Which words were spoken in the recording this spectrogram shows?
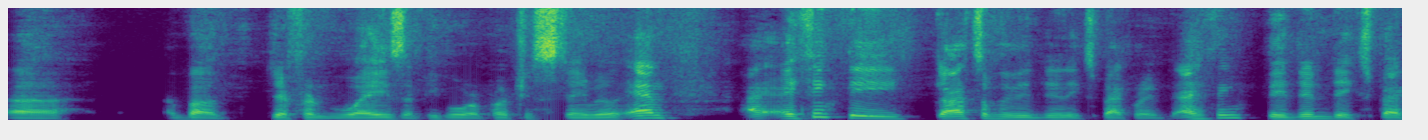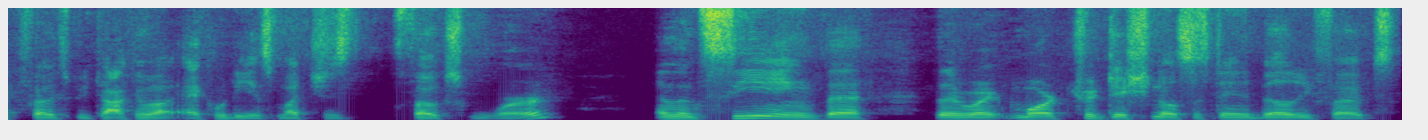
uh, about different ways that people were approaching sustainability. And I, I, think they got something they didn't expect. Right? I think they didn't expect folks to be talking about equity as much as folks were, and then seeing the the more traditional sustainability folks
